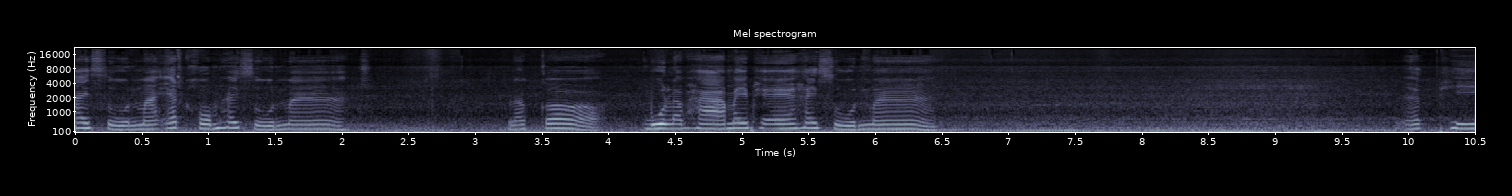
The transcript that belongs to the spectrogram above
ห้ศูนย์มา แอดโคมให้ศูนย์มา แล้วก็บูรพาไม่แพ้ให้ศูนย์มา แอดพี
